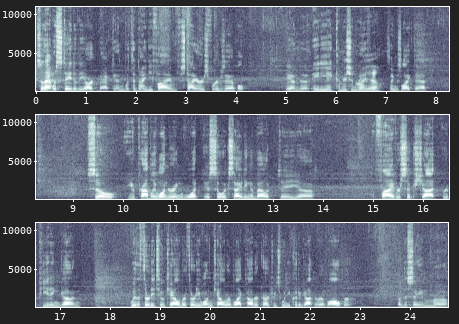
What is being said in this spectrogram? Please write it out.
So that was state of the art back then with the 95 Steyrs, for example, and the 88 commission rifle, Yeah. things like that. So you're probably wondering what is so exciting about a uh, five or six shot repeating gun with a 32 caliber, 31 caliber black powder cartridge when you could have gotten a revolver of the same uh,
